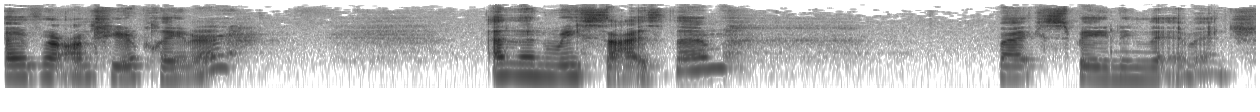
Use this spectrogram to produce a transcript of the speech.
over onto your planner and then resize them by expanding the image.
